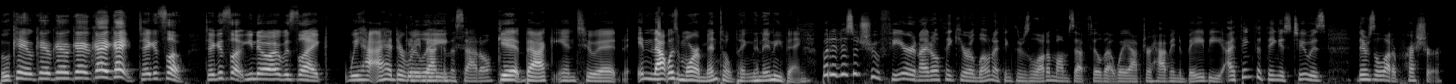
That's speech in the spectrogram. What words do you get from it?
okay, okay, okay, okay, okay, okay, take it slow, take it slow. You know, I was like, we, ha- I had to Getting really back in the saddle. get back into it, and that was more a mental thing than anything. But it is a true fear, and I don't think you're alone. I think there's a lot of moms that feel that way after having a baby. I think the thing is too is there's a lot of pressure.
